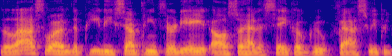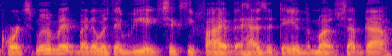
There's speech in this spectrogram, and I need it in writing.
The last one, the PD 1738, also had a Seiko Group fast sweeping quartz movement, but it was a VH65 that has a day of the month subdial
